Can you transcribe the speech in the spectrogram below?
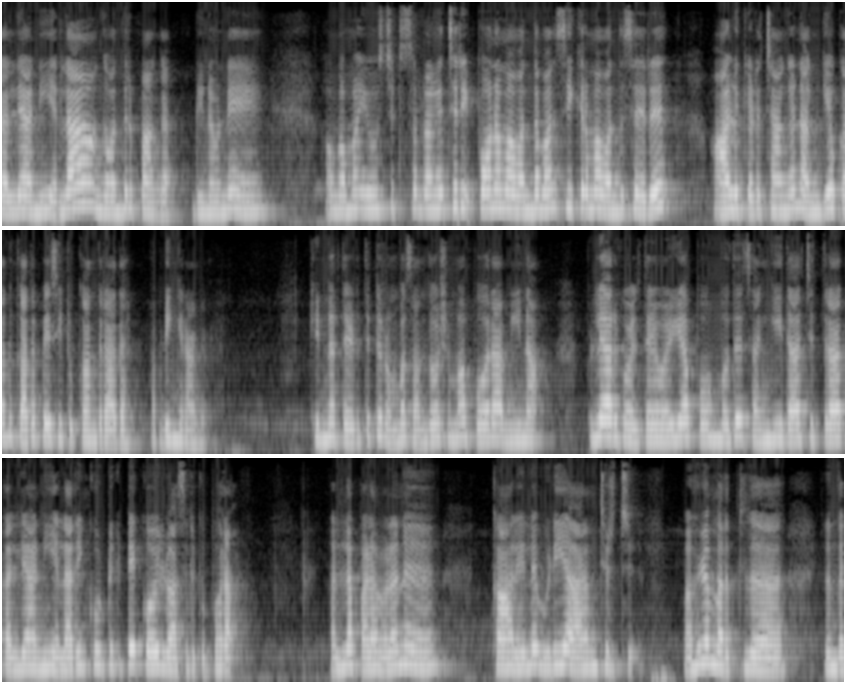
கல்யாணி எல்லாம் அங்கே வந்திருப்பாங்க. அப்படின்னோடனே அவங்க அம்மா யோசிச்சுட்டு சொல்கிறாங்க சரி போனம்மா வந்தமான்னு சீக்கிரமாக வந்து சேரு. ஆளு கிடைச்சாங்கன்னு அங்கேயே உட்காந்து கதை பேசிட்டு உட்காந்துராத. அப்படிங்கிறாங்க. கிண்ணத்தை எடுத்துகிட்டு ரொம்ப சந்தோஷமாக போகிறா மீனா. பிள்ளையார் கோவில் தெரு வழியாக போகும்போது சங்கீதா சித்ரா கல்யாணி எல்லாரையும் கூப்பிட்டுக்கிட்டே கோவில் வாசலுக்கு போகிறா நல்லா பளபளன்னு காலையில் விடிய ஆரம்பிச்சிருச்சு. மகிழ மரத்தில் இருந்த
